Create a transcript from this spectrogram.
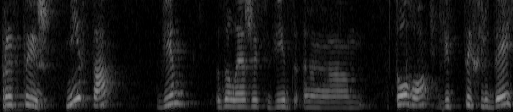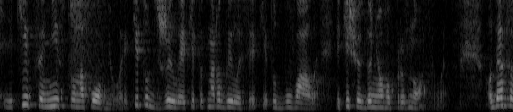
престиж міста він залежить від е, того, від тих людей, які це місто наповнювали, які тут жили, які тут народилися, які тут бували, які щось до нього привносили. Одеса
